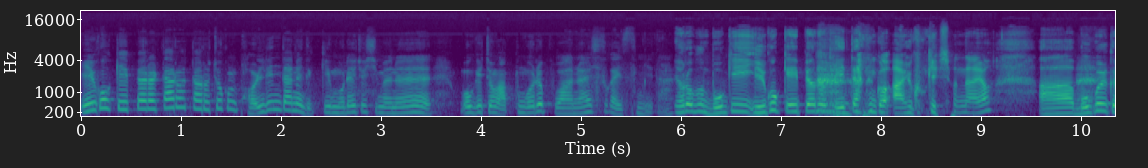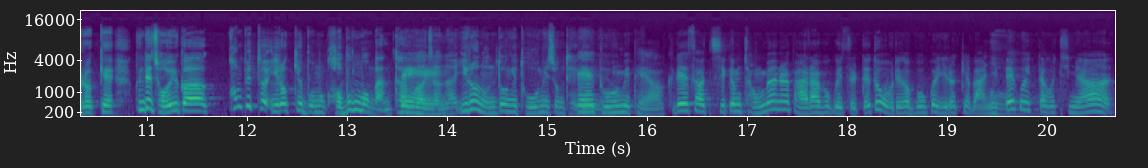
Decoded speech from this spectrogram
일곱 개의 뼈를 따로따로 조금 벌린다는 느낌으로 해주시면은 목이 좀 아픈 거를 보완을 할 수가 있습니다. 여러분 목이 일곱 개의 뼈로 돼 있다는 거 알고 계셨나요? 아 목을 그렇게 근데 저희가 컴퓨터 이렇게 보면 거북목 많다고 네. 하잖아요. 이런 운동이 도움이 좀 되겠네요. 네, 도움이 돼요. 그래서 지금 정면을 바라보고 있을 때도 우리가 목을 이렇게 많이 어. 빼고 있다고 치면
